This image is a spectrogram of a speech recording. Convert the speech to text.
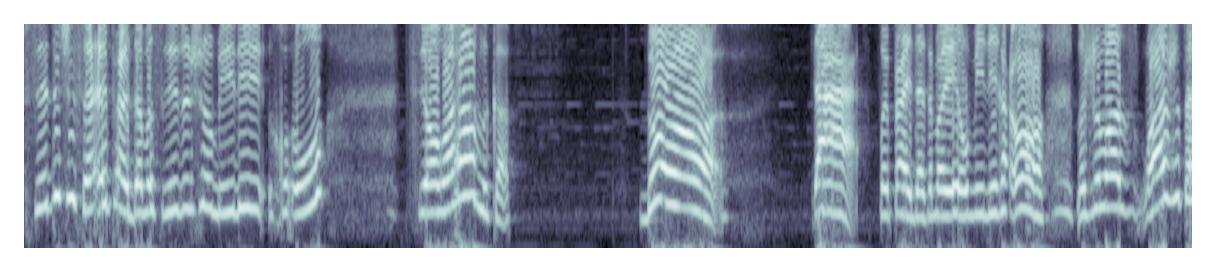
В слідчій серії пройдемо слідчу міні-гру цього равлика. Да! Да! Ви пройдете мою міні-гру. Можливо, зможете,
